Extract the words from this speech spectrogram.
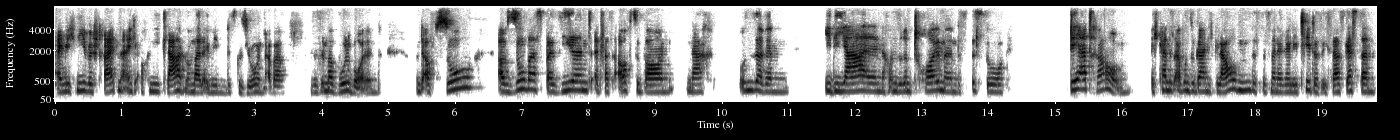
eigentlich nie, wir streiten eigentlich auch nie. Klar hat man mal irgendwie eine Diskussion, aber es ist immer wohlwollend. Und auf so, auf sowas basierend etwas aufzubauen nach unseren Idealen, nach unseren Träumen, das ist so der Traum ich kann das ab und zu gar nicht glauben, dass das meine Realität ist. Ich saß gestern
